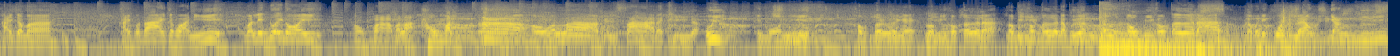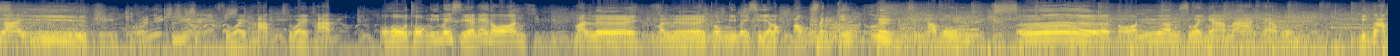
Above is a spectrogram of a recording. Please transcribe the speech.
ใครจะมา ใครก็ได้จังหวะนี้ มาเล่นด้วยหน่อย เอามาปะล่ะ เอาปะล่ะเอาปะล่ะทำซ่านะคิงนะ อุ้ย ไอหมอนี่ เคาน์เตอร์ไง เรามีเคาน์เตอร์นะ เรามีเคาน์เตอร์นะเพื่อน เรามีเคาน์เตอร์นะ เราไม่ได้กลัวอยู่แล้ว อย่างนี้ไง สวยครับ สวยครับ โอ้โห ธงนี้ไม่เสียแน่นอน มาเลย มาเลย ธงนี้ไม่เสียหรอกเอาสกิลหนึ่งสิครับผม เออ ต่อเนื่อง สวยงามมากนะครับผม บิ๊กมัม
